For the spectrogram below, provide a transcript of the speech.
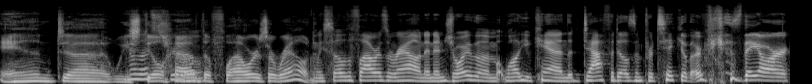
and uh, we no, still have the flowers around. We still have the flowers around and enjoy them while you can. The daffodils in particular, because they are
